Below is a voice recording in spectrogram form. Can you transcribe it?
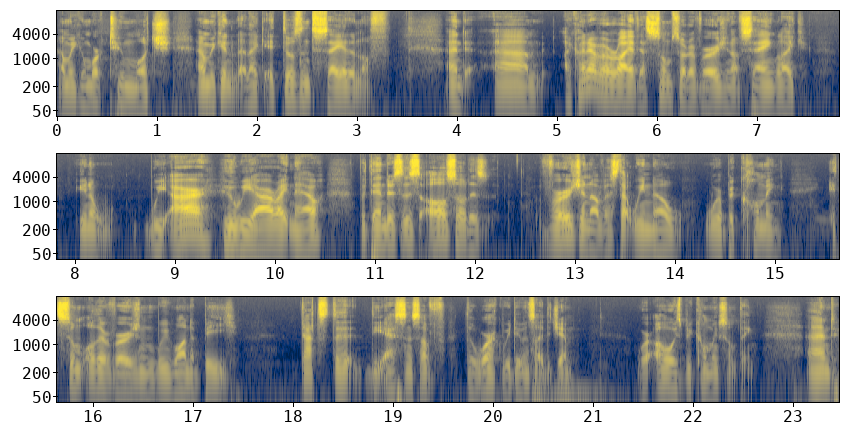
and we can work too much, and we can like it doesn't say it enough, and um, I kind of arrived at some sort of version of saying like, you know, we are who we are right now, but then there's this also this version of us that we know we're becoming. It's some other version we want to be. That's the the essence of the work we do inside the gym. We're always becoming something, and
